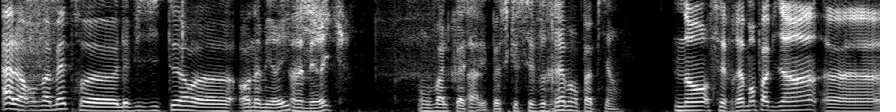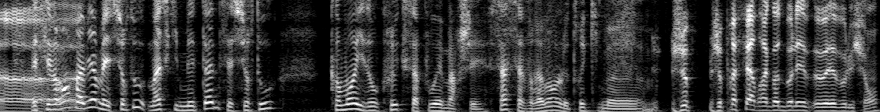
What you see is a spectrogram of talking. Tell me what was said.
Alors, on va mettre euh, les visiteurs euh, en Amérique. En Amérique On va le Ah. classer parce que c'est vraiment pas bien. Non, c'est vraiment pas bien. euh, Mais c'est vraiment pas bien, mais surtout, moi, ce qui m'étonne, c'est surtout comment ils ont cru que ça pouvait marcher. Ça, c'est vraiment le truc qui me. Je, je préfère Dragon Ball Ev- Evolution.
